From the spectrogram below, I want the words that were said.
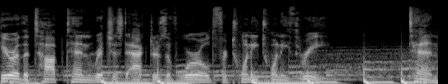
Here are the top 10 richest actors of world for 2023. 10.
